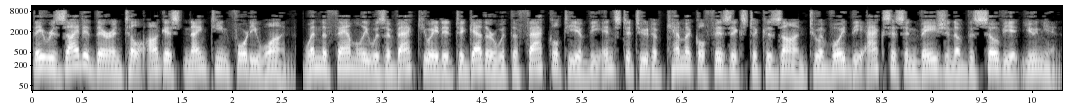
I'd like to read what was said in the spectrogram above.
They resided there until August 1941, when the family was evacuated together with the faculty of the Institute of Chemical Physics to Kazan to avoid the Axis invasion of the Soviet Union.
